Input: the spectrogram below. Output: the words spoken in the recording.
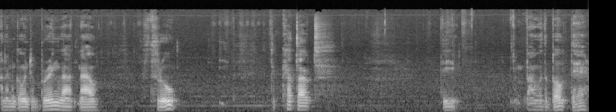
and I'm going to bring that now through to cut out the bow of the boat there.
